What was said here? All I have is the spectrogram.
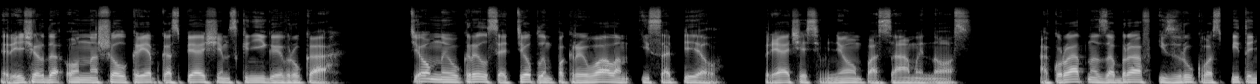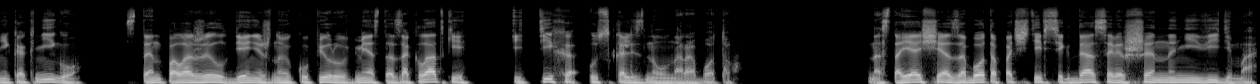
Ричарда он нашел крепко спящим с книгой в руках. Темный укрылся теплым покрывалом и сопел, прячась в нем по самый нос. Аккуратно забрав из рук воспитанника книгу, Стэн положил денежную купюру вместо закладки и тихо ускользнул на работу. Настоящая забота почти всегда совершенно невидима.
